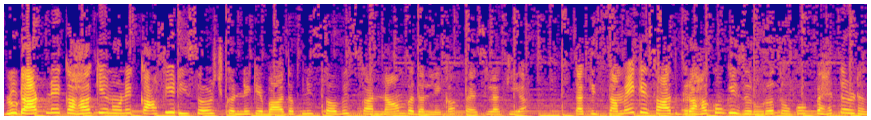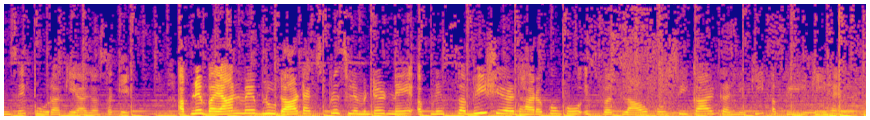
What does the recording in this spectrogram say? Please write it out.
ब्लू डार्ट ने कहा कि उन्होंने काफ़ी रिसर्च करने के बाद अपनी सर्विस का नाम बदलने का फैसला किया, ताकि समय के साथ ग्राहकों की जरूरतों को बेहतर ढंग से पूरा किया जा सके। अपने बयान में ब्लू डार्ट एक्सप्रेस लिमिटेड ने अपने सभी शेयर धारकों को इस बदलाव को स्वीकार करने की अपील की है।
